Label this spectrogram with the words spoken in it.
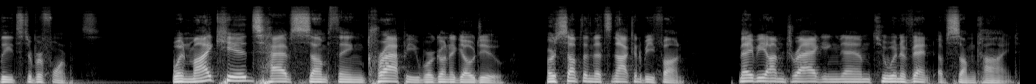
leads to performance. When my kids have something crappy we're going to go do, or something that's not going to be fun, maybe I'm dragging them to an event of some kind.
